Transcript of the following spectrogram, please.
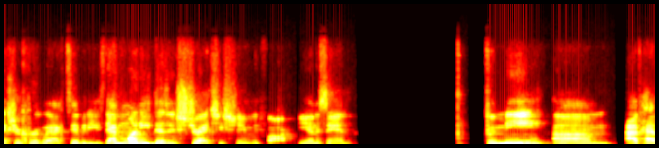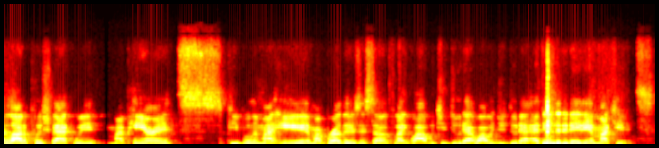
extracurricular activities. That money doesn't stretch extremely far. You understand? For me, um, I've had a lot of pushback with my parents, people in my ear, my brothers and stuff. Like, why would you do that? Why would you do that? At the end of the day, they're my kids.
